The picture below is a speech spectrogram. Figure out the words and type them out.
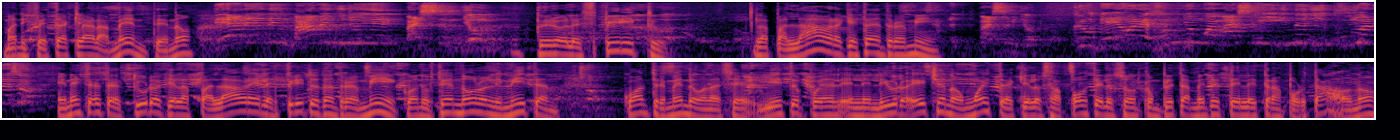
manifestar claramente, ¿no? Pero el espíritu, la palabra que está dentro de mí, en esta estructura que la palabra y el espíritu están dentro de mí, cuando ustedes no lo limitan, cuán tremendo van a ser. Y esto pues, en el libro Hechos nos muestra que los apóstoles son completamente teletransportados, ¿no?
